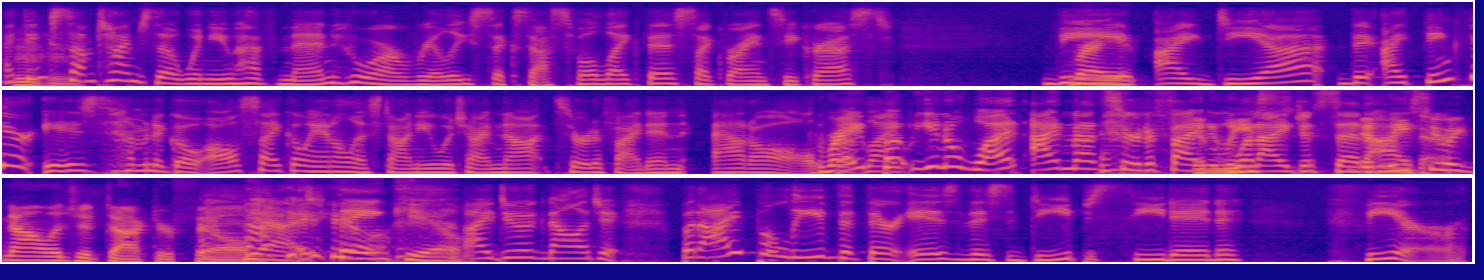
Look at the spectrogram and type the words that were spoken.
I think mm-hmm. sometimes though, when you have men who are really successful like this, like Ryan Seacrest, the Right. idea that I think there is, I'm going to go all psychoanalyst on you, which I'm not certified in at all. Right. But, But, you know what? I'm not certified in what I just said At either. least you acknowledge it, Dr. Phil. Yeah, thank you. I do acknowledge it. But I believe that there is this deep seated fear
